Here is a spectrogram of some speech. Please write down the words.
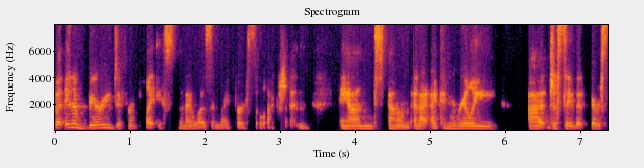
but in a very different place than I was in my first election. And, um, and I, I can really, uh, just say that there's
